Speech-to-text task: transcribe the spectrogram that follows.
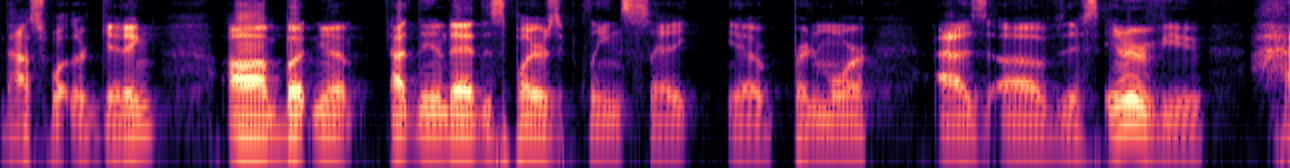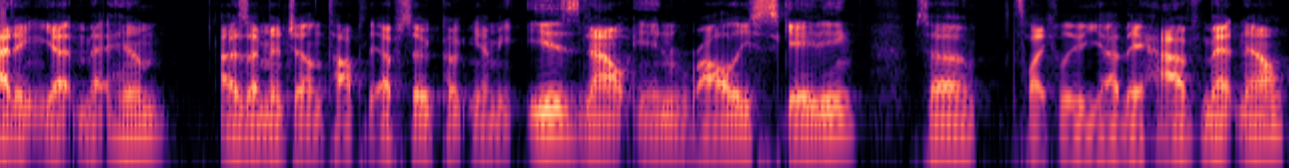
That's what they're getting. Um, but you know at the end of the day, this player is a clean slate. You know Brind'Amour, as of this interview, hadn't yet met him. As I mentioned on top of the episode, Kotkaniemi is now in Raleigh skating. So it's likely, yeah, they have met now.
